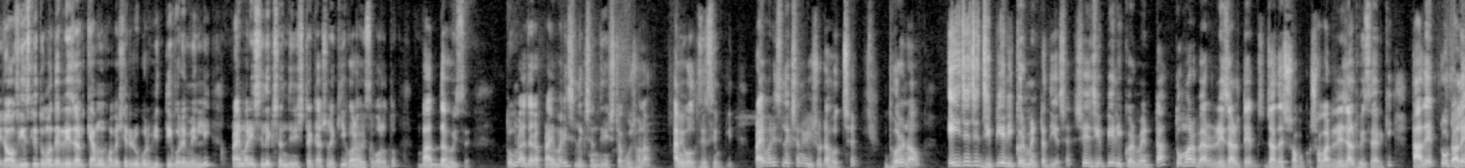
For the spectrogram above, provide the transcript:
এটা অবভিয়াসলি তোমাদের রেজাল্ট কেমন হবে সেটার উপর ভিত্তি করে মেনলি প্রাইমারি সিলেকশন জিনিসটাকে আসলে কি করা হয়েছে বলো তো বাদ দেওয়া হয়েছে। তোমরা যারা প্রাইমারি সিলেকশন জিনিসটা বুঝো না, আমি বলতেছি সিম্পলি প্রাইমারি সিলেকশনের ইস্যুটা হচ্ছে, ধরে নাও এই যে যে জিপিএ রিকোয়ারমেন্টটা দিয়েছে, সেই জিপিএ রিকোয়ারমেন্টটা তোমার বার রেজাল্টে যাদের সব, সবার রেজাল্ট হয়েছে আর কি, তাদের টোটালে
